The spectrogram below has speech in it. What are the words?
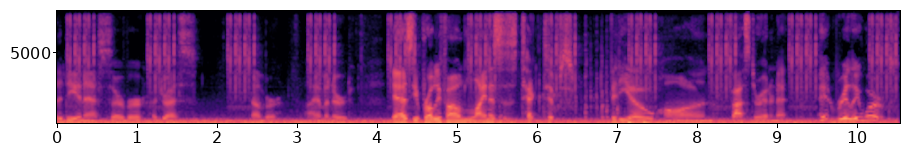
the DNS server address number. I am a nerd. Yes, you probably found Linus's Tech Tips video on faster internet. It really works.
